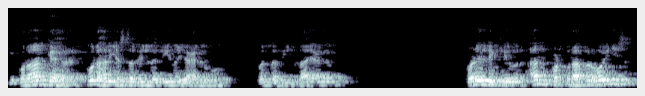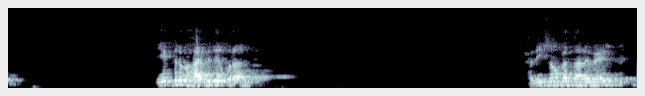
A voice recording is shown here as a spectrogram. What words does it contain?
یہ قرآن کہہ رہے کل ہر الدین ولدین لا پڑھے لکھے اور ان پڑھ برابر ہو ہی نہیں سکتے ایک طرف حافظ قرآن۔ حدیثوں کا طالب علم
